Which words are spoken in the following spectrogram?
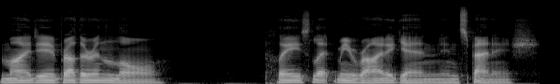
My dear brother in law, please let me write again in Spanish.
